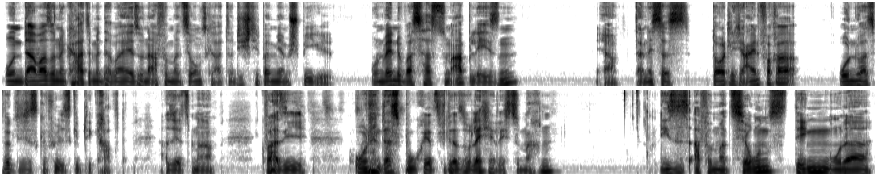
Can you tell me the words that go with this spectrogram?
Und da war so eine Karte mit dabei, so eine Affirmationskarte und die steht bei mir am Spiegel. Und wenn du was hast zum Ablesen, ja, dann ist das deutlich einfacher und du hast wirklich das Gefühl, es gibt dir Kraft. Also jetzt mal quasi ohne das Buch jetzt wieder so lächerlich zu machen. Dieses Affirmationsding oder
